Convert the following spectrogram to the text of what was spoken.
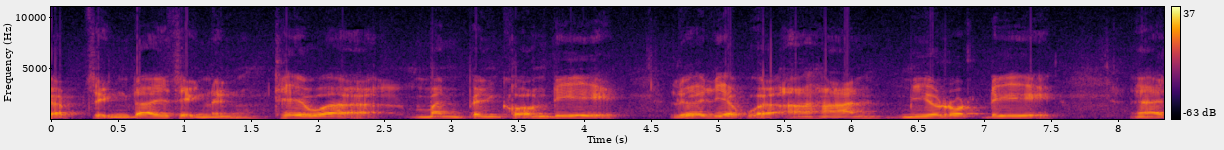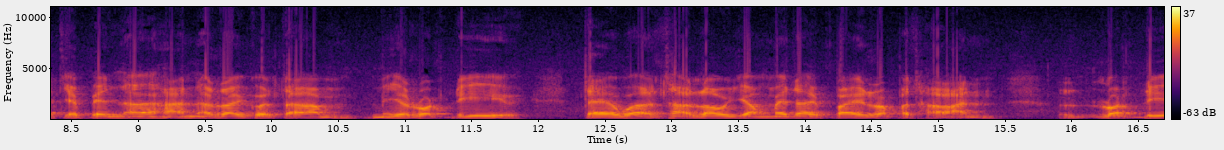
กับสิ่งใดสิ่งหนึ่งเท่ว่ามันเป็นของดี หรือเรียกว่าอาหารมีรสดี จะเป็นอาหารอะไรก็ตามมีรสดี แต่ว่าถ้าเรายังไม่ได้ไปรับประทานรสดี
